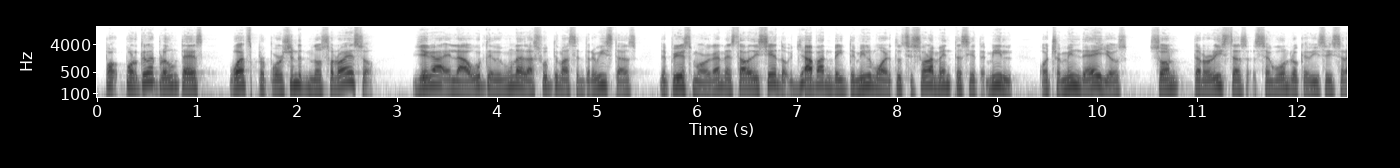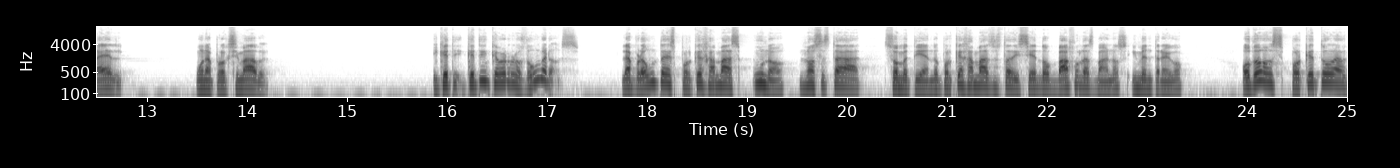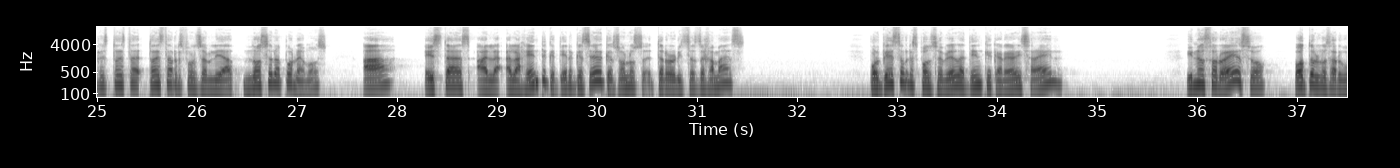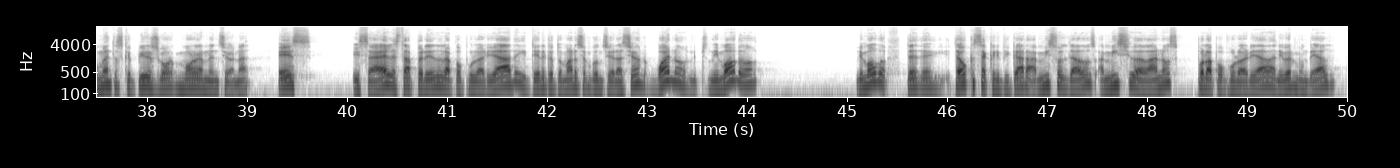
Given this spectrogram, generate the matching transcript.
¿Por, ¿Por, qué la pregunta es, what's proportionate? No solo eso, llega en, la última, una de las últimas entrevistas de Pierce Morgan, estaba diciendo, ya van 20.000 muertos y solamente 7.000, 8.000 de ellos son terroristas según lo que dice Israel. Un aproximado. ¿Y qué, qué tienen que ver los números? La pregunta es, ¿por qué jamás uno no se está sometiendo? ¿Por qué jamás está diciendo, bajo las manos y me entrego? O dos, ¿por qué toda, esta, responsabilidad no se la ponemos a, estas, a la, gente que tiene que ser, que son los terroristas de Hamas? Porque esta responsabilidad la tiene que cargar Israel. Y no solo eso, otro de los argumentos que Piers Morgan menciona es Israel está perdiendo la popularidad y tiene que tomar eso en consideración. Bueno, pues, ni modo. Ni modo. Tengo que sacrificar a mis soldados, a mis ciudadanos, por la popularidad a nivel mundial.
